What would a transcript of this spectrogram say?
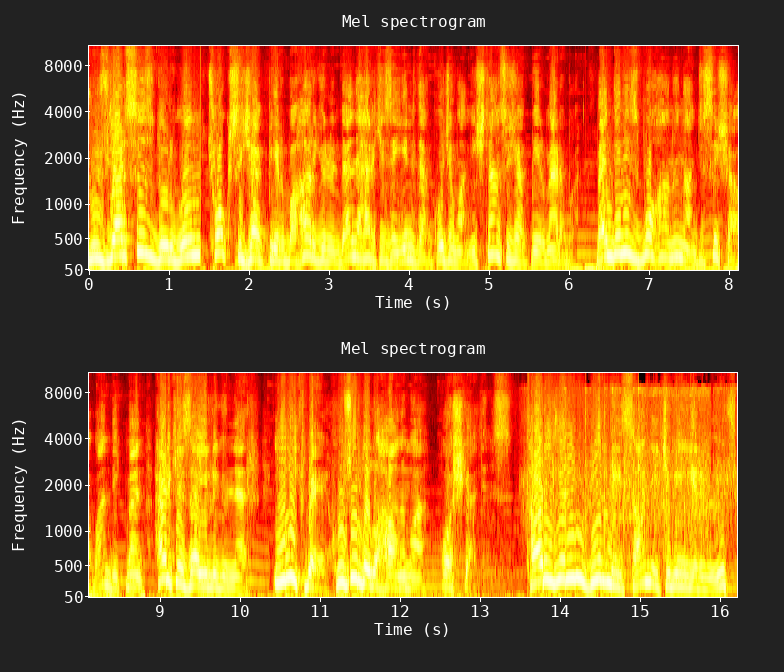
Rüzgarsız durgun, çok sıcak bir bahar gününden herkese yeniden kocaman işten sıcak bir merhaba. Bendeniz bu hanın ancısı Şaban Dikmen. Herkese hayırlı günler. İyilik ve huzur dolu hanıma hoş geldiniz. Tarihlerin 1 Nisan 2023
